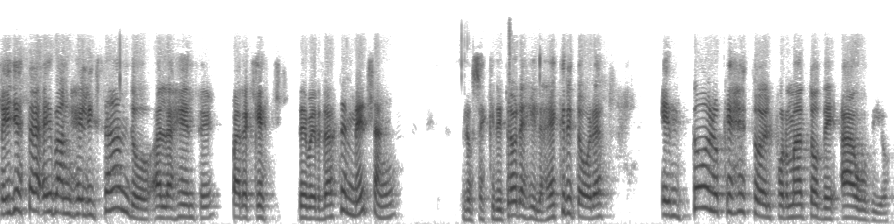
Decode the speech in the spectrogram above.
ella está evangelizando a la gente para que de verdad se metan los escritores y las escritoras en todo lo que es esto del formato de audio,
